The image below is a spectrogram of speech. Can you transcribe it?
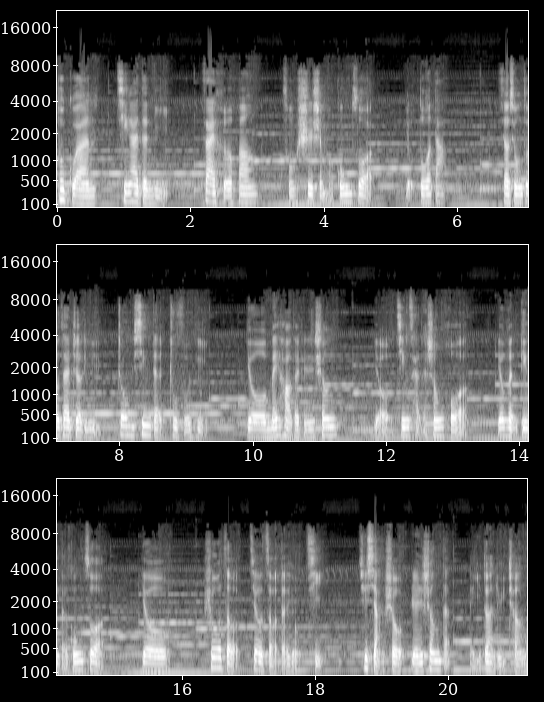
不管亲爱的你在何方，从事什么工作，有多大，小熊都在这里衷心的祝福你，有美好的人生，有精彩的生活，有稳定的工作，有说走就走的勇气，去享受人生的每一段旅程。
